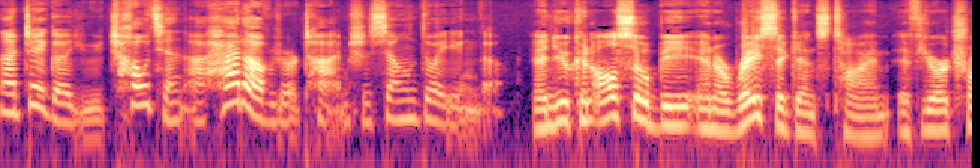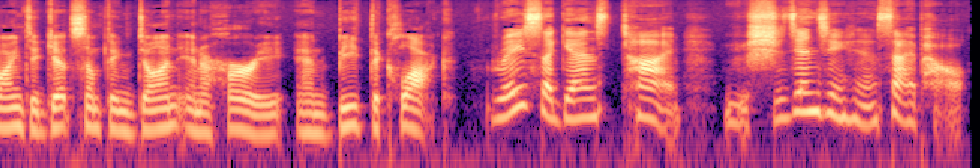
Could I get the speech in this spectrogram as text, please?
那这个与超前 ahead of your time 是相对应的。 And you can also be in a race against time if you are trying to get something done in a hurry and beat the clock. race against time 与时间进行赛跑。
